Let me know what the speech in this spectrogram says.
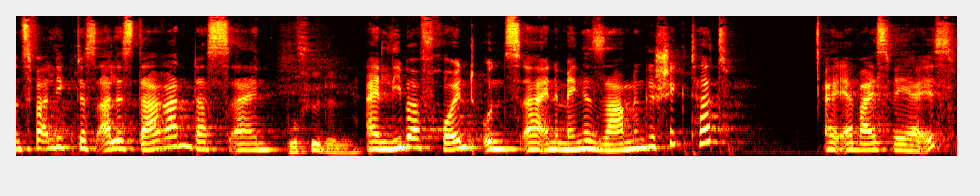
und zwar liegt das alles daran, dass ein, Wofür denn? ein lieber Freund uns äh, eine Menge Samen geschickt hat. Äh, er weiß, wer er ist.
